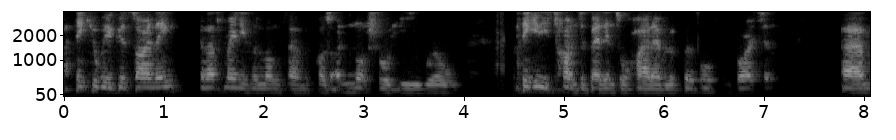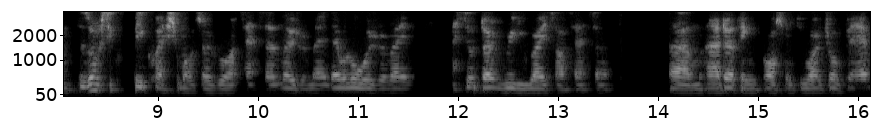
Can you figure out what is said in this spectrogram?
I think he'll be a good signing, but that's mainly for the long term because I'm not sure he will. I think he needs time to bed into a higher level of football from Brighton. Um, there's obviously big question marks over Arteta, and those remain. They will always remain. I still don't really rate Arteta, um, and I don't think Arsenal do the right job for him.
